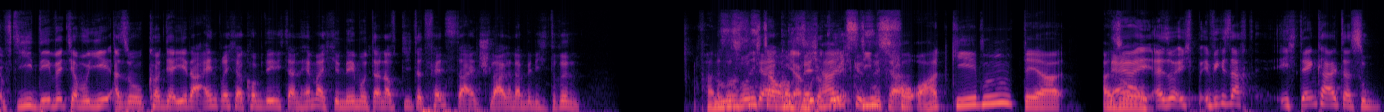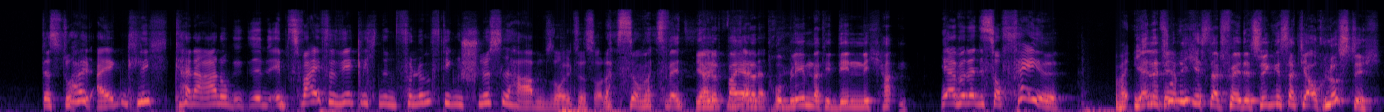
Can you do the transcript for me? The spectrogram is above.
Auf die Idee wird ja wohl je, also konnte ja jeder Einbrecher kommen, den ich dann ein Hämmerchen nehme und dann auf die, das Fenster einschlagen und dann bin ich drin. Wann Also muss es nicht ja da auch einen Sicherheitsdienst vor Ort geben, der also ja, also ich, wie gesagt, ich denke halt, dass du, dass du halt eigentlich, keine Ahnung, im Zweifel wirklich einen vernünftigen Schlüssel haben solltest oder sowas, wenn Ja, halt das war ja das Problem, dass die den nicht hatten. Ja, aber das ist doch Fail. aber Ja, natürlich ist das Feld, deswegen ist das ja auch lustig.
